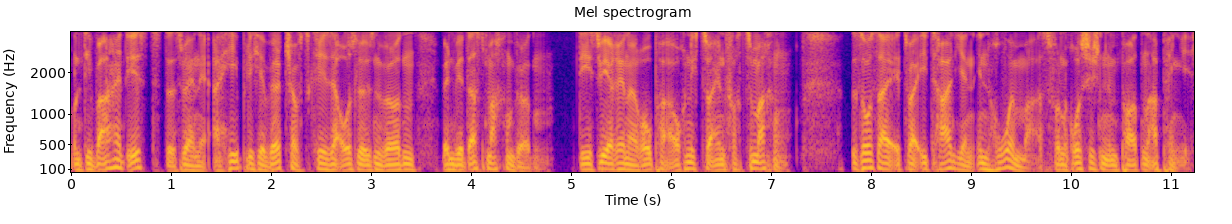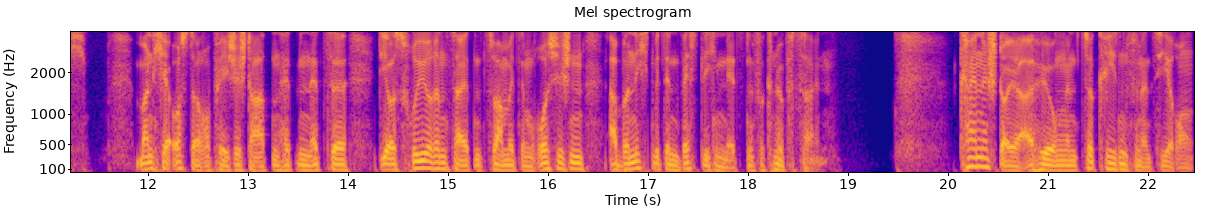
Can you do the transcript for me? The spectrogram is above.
Und die Wahrheit ist, dass wir eine erhebliche Wirtschaftskrise auslösen würden, wenn wir das machen würden. Dies wäre in Europa auch nicht so einfach zu machen. So sei etwa Italien in hohem Maß von russischen Importen abhängig. Manche osteuropäische Staaten hätten Netze, die aus früheren Zeiten zwar mit dem russischen, aber nicht mit den westlichen Netzen verknüpft seien. Keine Steuererhöhungen zur Krisenfinanzierung.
